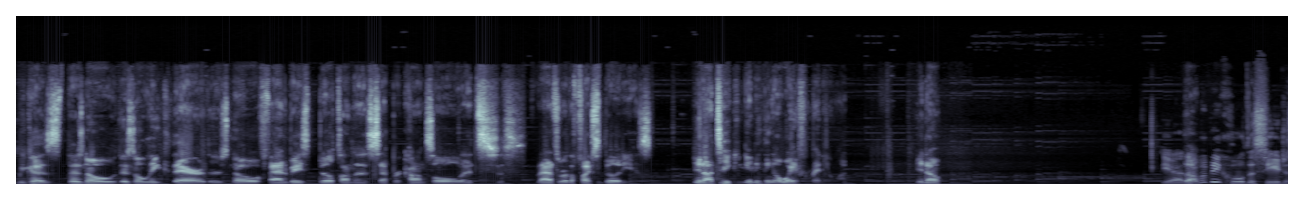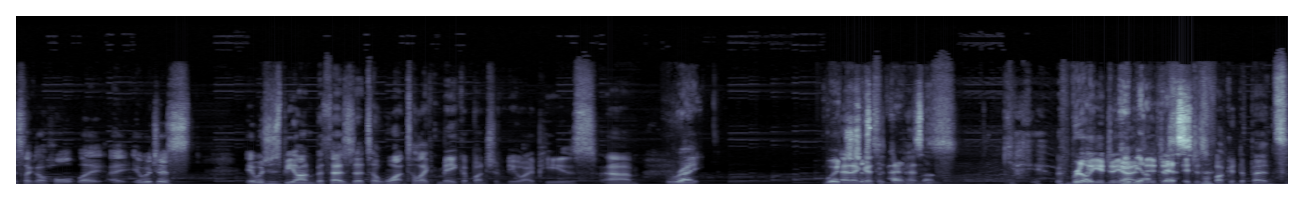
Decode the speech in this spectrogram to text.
because there's no there's no link there. There's no fan base built on a separate console. It's just that's where the flexibility is. You're not taking anything away from anyone. You know? Yeah, So- that would be cool to see just like a whole like it would just it would just be on Bethesda to want to like make a bunch of new IPs. Um Right. Which and I just guess it depends, depends. Yeah, yeah. really, Like, it, yeah, it, it just it just fucking depends.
